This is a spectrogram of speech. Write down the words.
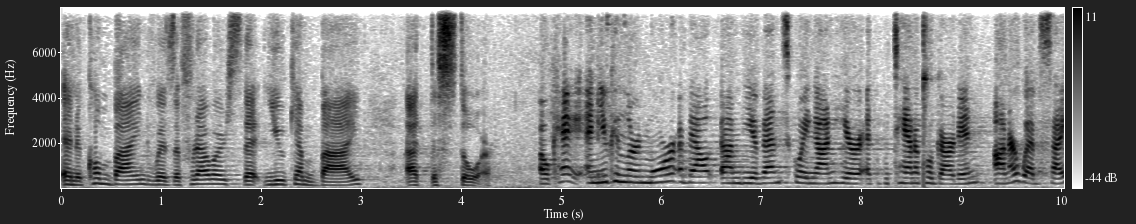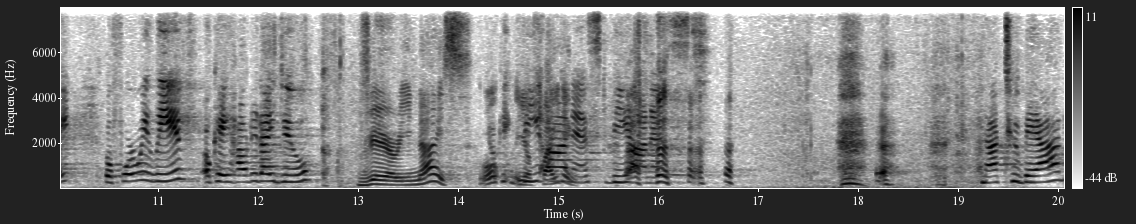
and combined with the flowers that you can buy at the store. Okay, and you can learn more about um, the events going on here at the Botanical Garden on our website. Before we leave, okay, how did I do? Very nice. Oh, Okay, you're be fighting. honest, be honest. Not too bad.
